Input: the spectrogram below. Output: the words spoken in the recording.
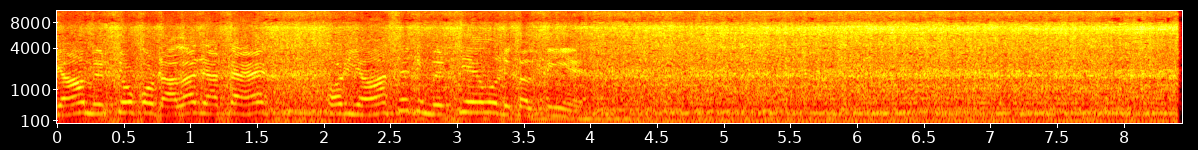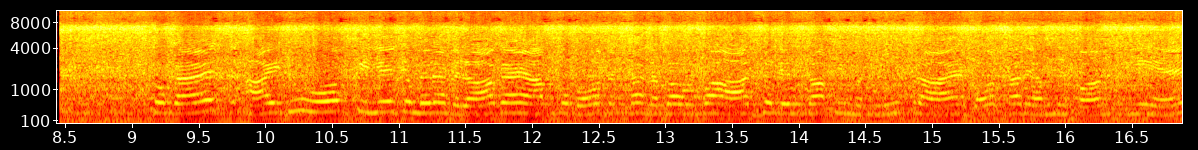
यहाँ मिर्चों को डाला जाता है और यहाँ से जो मिर्ची हैं, वो निकलती हैं तो गैस आई डू होप कि ये जो मेरा ब्लॉग है, आपको बहुत अच्छा लगा होगा। आज का दिन काफ़ी मसरूफ रहा है, बहुत सारे हमने काम किए हैं।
